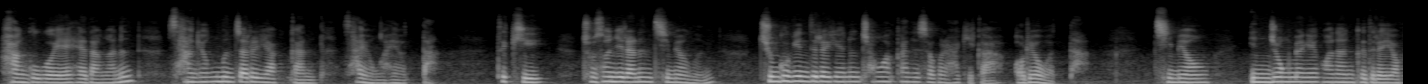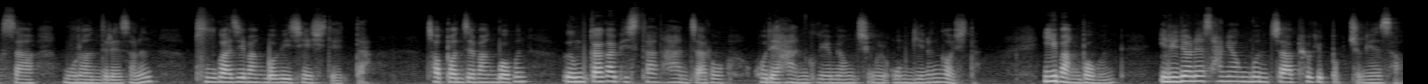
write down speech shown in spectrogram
한국어에 해당하는 상형 문자를 약간 사용하였다. 특히 조선이라는 지명은 중국인들에게는 정확한 해석을 하기가 어려웠다. 지명, 인종명에 관한 그들의 역사 문헌들에서는 두 가지 방법이 제시됐다. 첫 번째 방법은 음가가 비슷한 한자로 고대 한국의 명칭을 옮기는 것이다. 이 방법은 일련의 상형 문자 표기법 중에서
